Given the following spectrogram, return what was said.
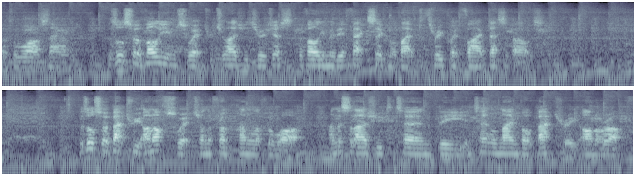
of the wah sound. There's also a volume switch which allows you to adjust the volume of the effect signal by up to 3.5 decibels. There's also a battery on-off switch on the front panel of the wah and this allows you to turn the internal 9 volt battery on or off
